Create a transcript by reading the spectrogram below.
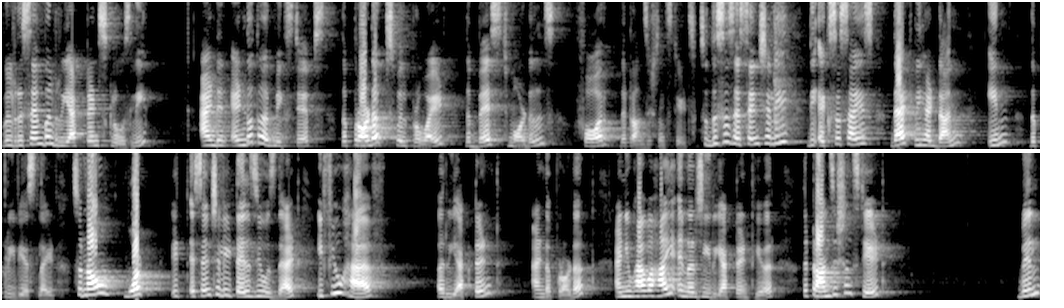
will resemble reactants closely and in endothermic steps the products will provide the best models for the transition states. So, this is essentially the exercise that we had done in the previous slide. So, now what it essentially tells you is that if you have a reactant and a product and you have a high energy reactant here, the transition state will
